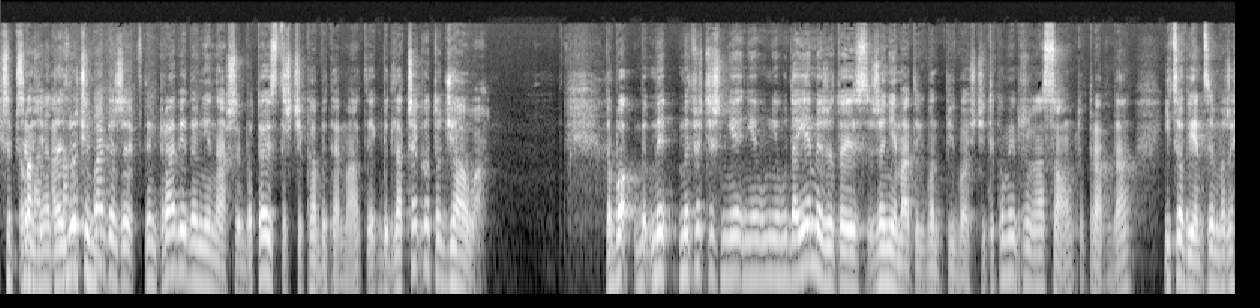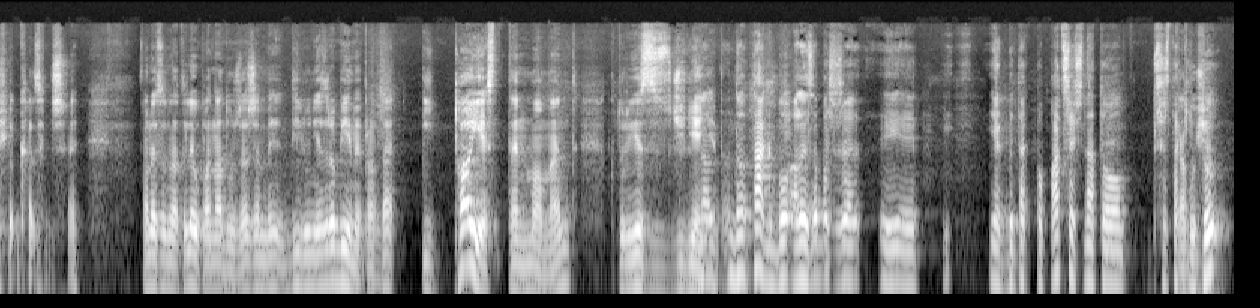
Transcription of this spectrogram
czy no właśnie, ale zwróć uwagę, że w tym prawie do nie nasze, bo to jest też ciekawy temat, jakby dlaczego to działa. No bo my- my, przecież nie, nie, nie udajemy, że to jest, że nie ma tych wątpliwości, tylko my przecież one są, to prawda. I co więcej, może się okazać, że one są na tyle u pana duże, że my dealu nie zrobimy, prawda? I to jest ten moment, który jest No, zdziwieniem. no tak, bo ale zobacz, że y, jakby tak popatrzeć na to przez taki. Du...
